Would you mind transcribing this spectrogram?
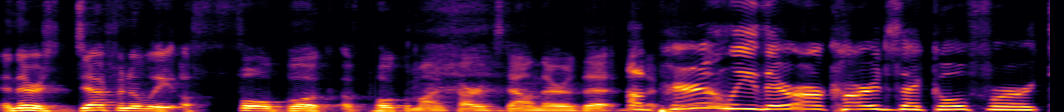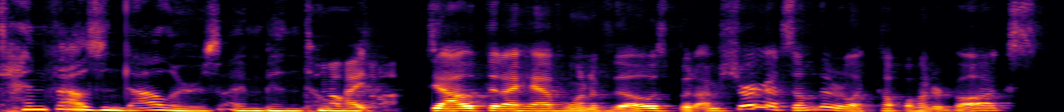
and there's definitely a full book of Pokemon cards down there. That, that Apparently, there are cards that go for ten thousand dollars. I've been oh, told. I doubt that I have one of those, but I'm sure I got some that are like a couple hundred bucks.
